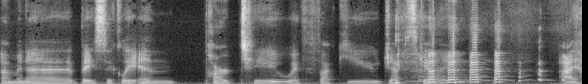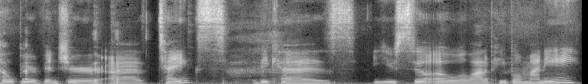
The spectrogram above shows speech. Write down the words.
I'm going to basically end part two with fuck you, Jeff Skilling. I hope your venture uh, tanks because you still owe a lot of people money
